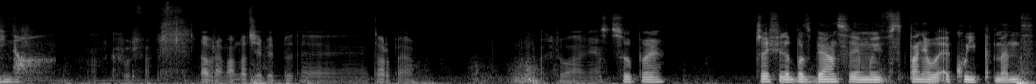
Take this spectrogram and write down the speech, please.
Wino. Kurwa. Dobra, mam dla ciebie e, torbę. Aktualnie. Super. Cześć chwilę, bo zbieram sobie mój wspaniały equipment.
